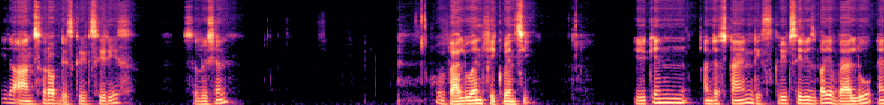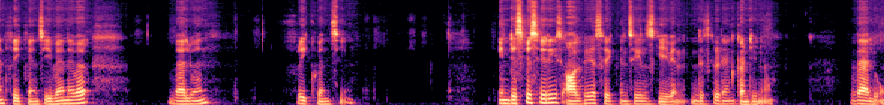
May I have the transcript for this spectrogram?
See the answer of discrete series. Solution. Value and frequency you can understand discrete series by value and frequency. Whenever value and frequency. In discrete series always frequency is given. Discrete and continue. Value.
